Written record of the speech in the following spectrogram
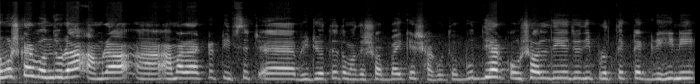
নমস্কার বন্ধুরা, আমরা আমার একটা টিপসের ভিডিওতে তোমাদের সবাইকে স্বাগত। বুদ্ধি আর কৌশল দিয়ে যদি প্রত্যেকটা গৃহিণী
